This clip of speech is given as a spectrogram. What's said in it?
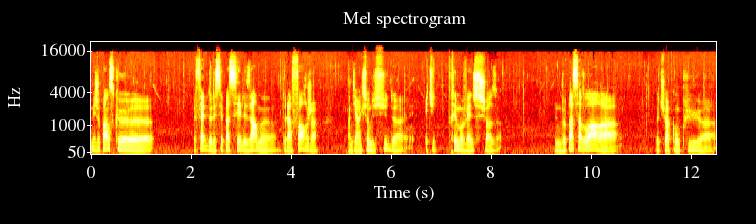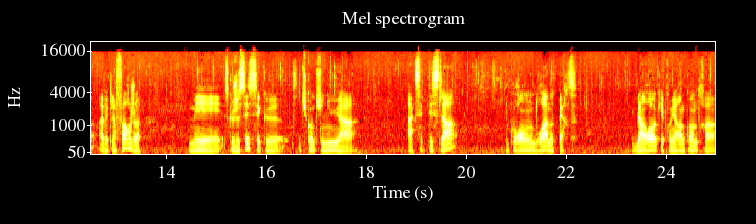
Mais je pense que le fait de laisser passer les armes de la forge en direction du sud est une très mauvaise chose. Je ne veux pas savoir euh, que tu as conclu euh, avec la forge. Mais ce que je sais, c'est que si tu continues à, accepter cela, nous courons droit à notre perte. Blanc et première rencontre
